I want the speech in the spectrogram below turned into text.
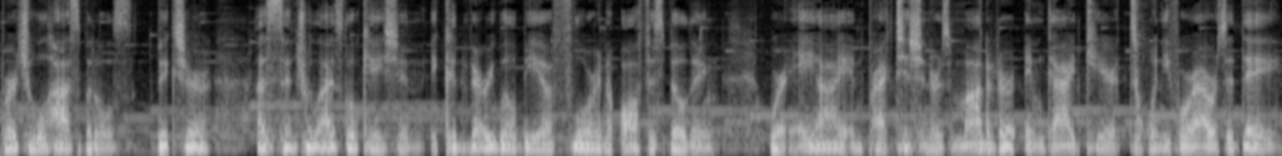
virtual hospitals. Picture a centralized location. It could very well be a floor in an office building where AI and practitioners monitor and guide care 24 hours a day.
